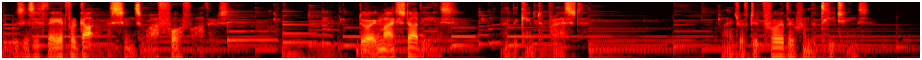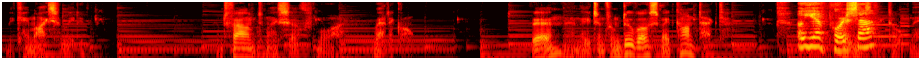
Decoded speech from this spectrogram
It was as if they had forgotten the sins of our forefathers. During my studies, I became depressed. I drifted further from the teachings, became isolated, and found myself more radical. Then, an agent from Duvos made contact. Oh, you have Portia? They told me.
